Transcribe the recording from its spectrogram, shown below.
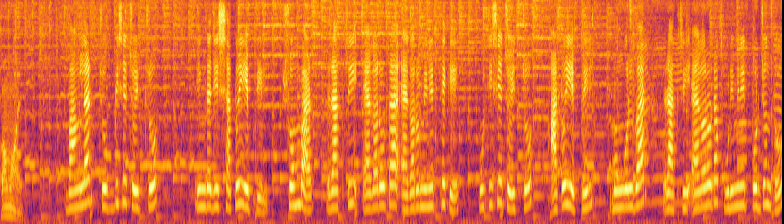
সময়। বাংলার চব্বিশে চৈত্র ইংরাজির সাতই এপ্রিল সোমবার রাত্রি এগারোটা এগারো মিনিট থেকে পঁচিশে চৈত্র আটই এপ্রিল মঙ্গলবার রাত্রি এগারোটা কুড়ি মিনিট পর্যন্ত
